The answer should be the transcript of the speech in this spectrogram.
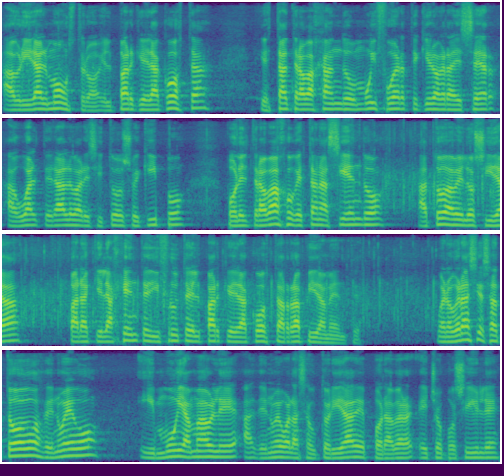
abrirá el monstruo, el Parque de la Costa, que está trabajando muy fuerte. Quiero agradecer a Walter Álvarez y todo su equipo por el trabajo que están haciendo a toda velocidad para que la gente disfrute del Parque de la Costa rápidamente. Bueno, gracias a todos de nuevo y muy amable de nuevo a las autoridades por haber hecho posible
